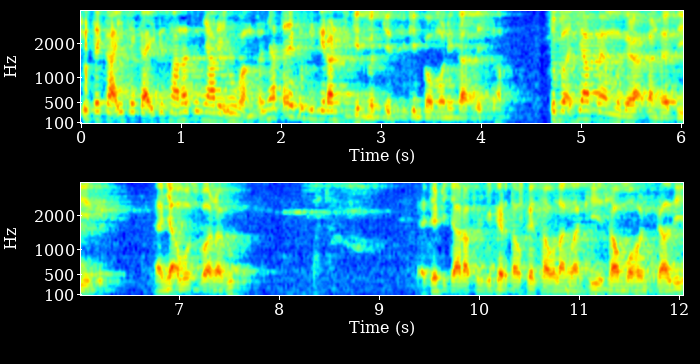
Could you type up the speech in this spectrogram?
Itu TKI TKI ke sana tuh nyari uang. Ternyata ya kepikiran bikin masjid, bikin komunitas Islam. Coba siapa yang menggerakkan hati itu? Hanya Allah Subhanahu Ya, jadi cara berpikir tauhid saya ulang lagi, saya mohon sekali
